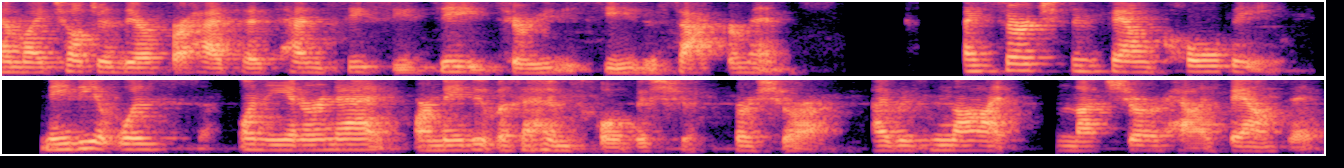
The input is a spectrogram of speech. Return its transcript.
and my children therefore had to attend CCD to receive the sacraments. I searched and found Kolbe. Maybe it was on the internet or maybe it was a homeschool brochure. I was not not sure how I found it.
